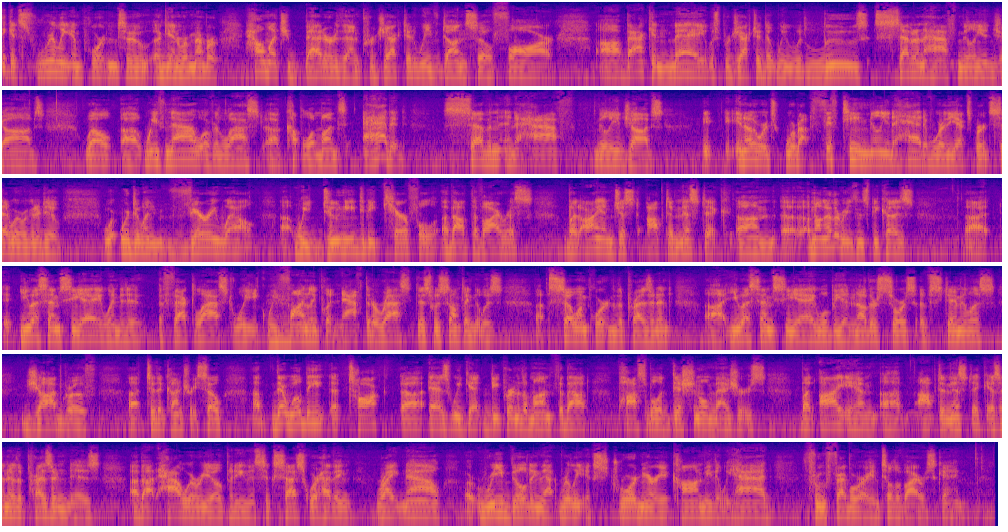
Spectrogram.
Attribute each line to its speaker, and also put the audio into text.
Speaker 1: think it's really important to, again, remember how much better than projected we've done so far. Uh, back in May, it was projected that we would lose 7.5 million jobs. Well, uh, we've now, over the last uh, couple of months, added 7.5 million jobs in other words, we're about 15 million ahead of where the experts said we were going to do. We're, doing very well. Uh, we do need to be careful about the virus, but I am just optimistic, um, uh, among other reasons, because uh, USMCA went into effect last week. We mm -hmm. finally put NAFTA to rest. This was something that was uh, so important to the president. Uh, USMCA will be another source of stimulus, job growth uh, to the country. So uh, there will be talk uh, as we get deeper into the month about possible additional measures. But I am optimistic, as I know the president is, about how we're reopening, the success we're having right now, rebuilding that really extraordinary economy that we had through February until the virus came game.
